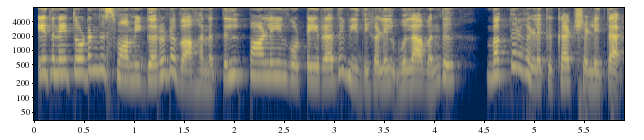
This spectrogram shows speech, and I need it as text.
இதனைத் தொடர்ந்து சுவாமி கருட வாகனத்தில் பாளையங்கோட்டை ரத வீதிகளில் உலா வந்து பக்தர்களுக்கு காட்சியளித்தார்.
